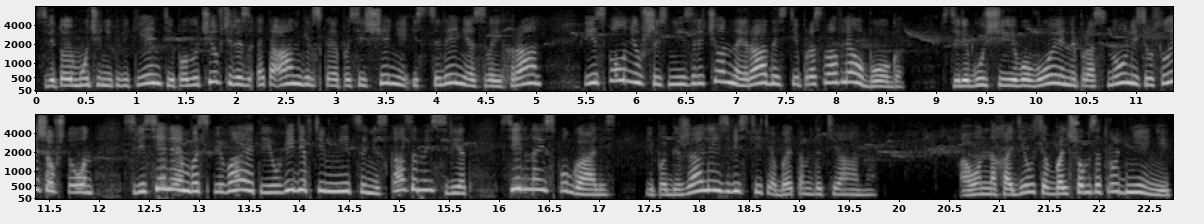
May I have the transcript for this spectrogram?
Святой мученик Викентий, получив через это ангельское посещение исцеление своих ран и исполнившись неизреченной радости, прославлял Бога, Стерегущие его воины проснулись, услышав, что он с весельем воспевает, и, увидев в темнице несказанный свет, сильно испугались и побежали известить об этом Датиана. А он находился в большом затруднении,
